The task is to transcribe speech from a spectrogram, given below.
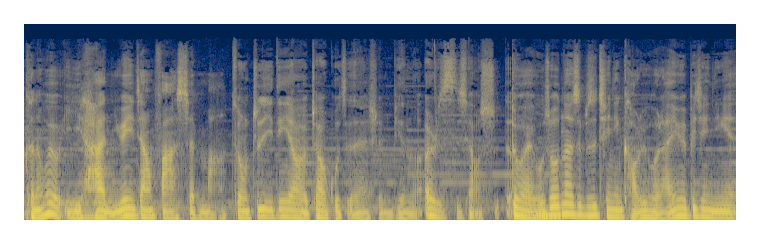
可能会有遗憾，你愿意这样发生吗？总之一定要有照顾者在身边了，二十四小时的。对，我说，那是不是请你考虑回来？因为毕竟你也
